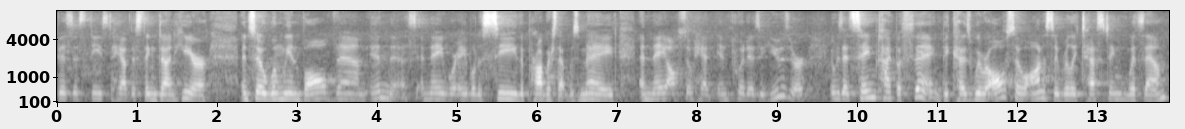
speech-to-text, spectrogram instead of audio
business needs to have this thing done here. And so when we involved them in this and they were able to see the progress that was made and they also had input as a user, it was that same type of thing because we were also honestly really testing with them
